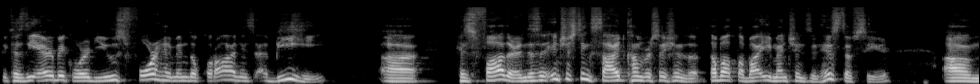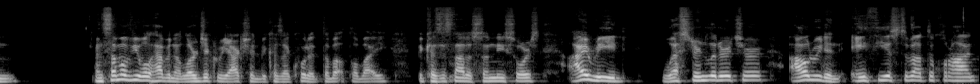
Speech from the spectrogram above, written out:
because the Arabic word used for him in the Quran is abihi, uh, his father. And there's an interesting side conversation that Tabatabai mentions in his tafsir. Um, and some of you will have an allergic reaction because I quoted Taba because it's not a Sunni source. I read Western literature. I'll read an atheist about the Quran.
